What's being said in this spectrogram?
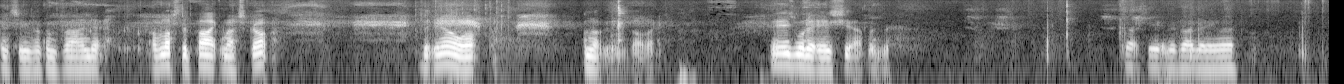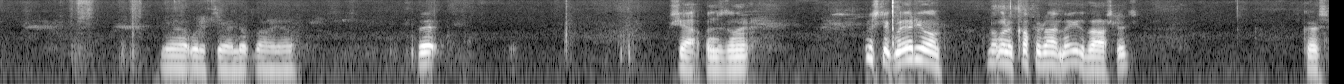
and see if I can find it. I've lost the pike mascot. But you know what? I'm not really bothered. It is what it is, shit happens. Can't see it in the bag anywhere. No, it would have turned up by now. But, shit happens, doesn't it? I'm going to stick radio on. I'm not going to copyright me, the bastards. Because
